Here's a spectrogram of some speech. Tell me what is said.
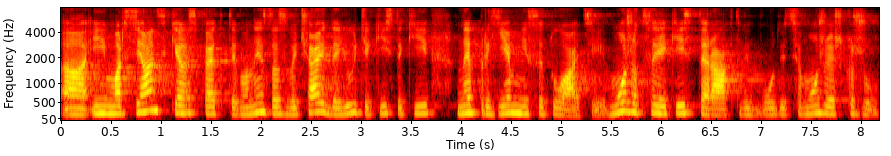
Е, і марсіанські аспекти вони зазвичай дають якісь такі неприємні ситуації. Може, це якийсь теракт відбудеться, може, я ж кажу,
